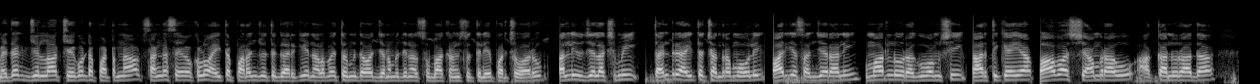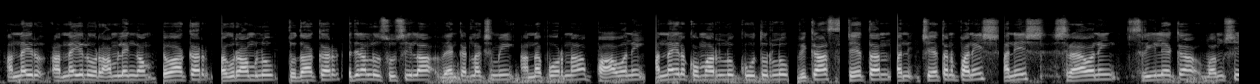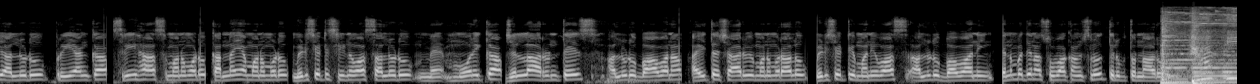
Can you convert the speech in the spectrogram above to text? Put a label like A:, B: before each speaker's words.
A: మెదక్ జిల్లా చేగుంట పట్టణ సంఘ సేవకులు అయితే పరంజ్యోతి గారికి నలభై తొమ్మిదవ జన్మదిన శుభాకాంక్షలు తెలియపరిచేవారు. తల్లి విజయలక్ష్మి తండ్రి అయిత చంద్రమౌళి భార్య సంజయరాణి కుమారులు రఘువంశీ కార్తికేయ బావ శ్యామరావు అక్క అనురాధ అన్నయ్యలు అన్నయ్యలు రామలింగం దివాకర్ రఘురాములు సుధాకర్ వదినలు సుశీల వెంకటలక్ష్మి అన్నపూర్ణ పావని అన్నయ్యల కుమారులు కూతుర్లు వికాస్ చేతన్ చేతన్ పనీష్ అనీష్ శ్రావణి శ్రీలేఖ వంశీ అల్లుడు ప్రియాంక శ్రీహాస్ మనమడు కన్నయ్య మనమడు మిడిశెట్టి శ్రీనివాస్ అల్లుడు మె- మోనిక జిల్లా అరుణ్ తేజ్ అల్లుడు భావన అయిత శార్వి మనమురాలు మిడిశెట్టి మణివాస్ అల్లుడు భవాని జన్మదిన శుభాకాంక్షలు తెలుపుతున్నారు.
B: హ్యాపీ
